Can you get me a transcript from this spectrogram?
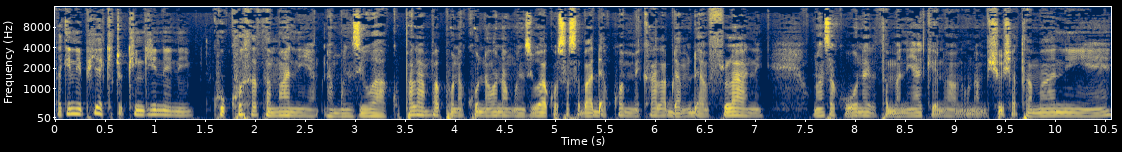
Lakini pia kitu kingine ni kukosa thamani na mwenzi wako. Pale ambapo unakuwa unaona mwenzi wako sasa baada ya kuwa mmekaa labda muda fulani unaanza kuona ile thamani yake unamshusha una thamani eh,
